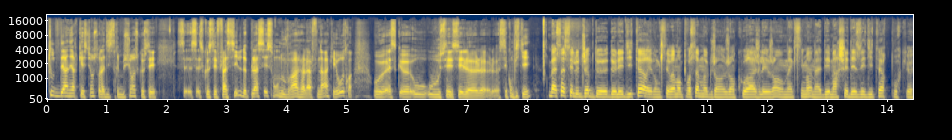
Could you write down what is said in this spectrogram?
toute dernière question sur la distribution, est-ce que c'est est, -ce que facile de placer son ouvrage à la FNAC et autres? Ou est-ce que ou, c'est compliqué? Bah ça, c'est le job de, l'éditeur. Et donc, c'est vraiment pour ça, moi, que j'encourage les gens au maximum à démarcher des éditeurs pour que,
